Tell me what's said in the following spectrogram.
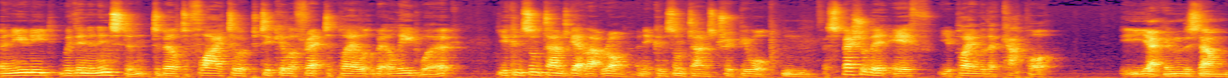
and you need within an instant to be able to fly to a particular fret to play a little bit of lead work, you can sometimes get that wrong and it can sometimes trip you up, Mm. especially if you're playing with a capo. Yeah, I can understand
